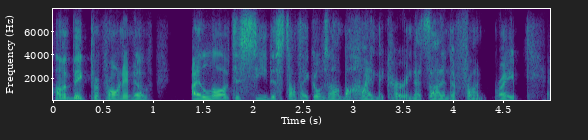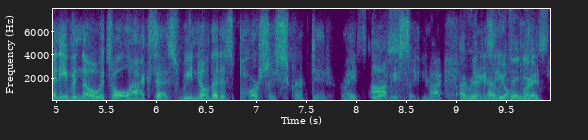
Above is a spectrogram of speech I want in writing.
I'm a big proponent of I love to see the stuff that goes on behind the curtain that's not in the front, right? And even though it's all access, we know that it's partially scripted, right? Obviously, they're not, they're not gonna say, "Oh, everything is.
